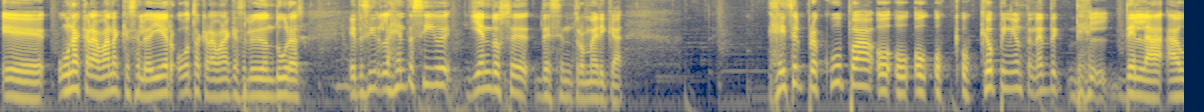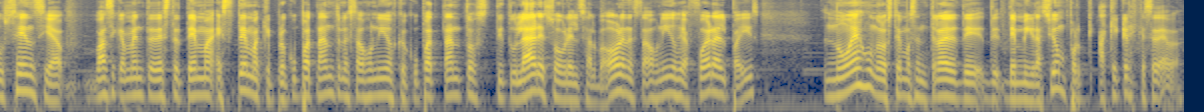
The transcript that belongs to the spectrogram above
eh, una caravana que salió ayer, otra caravana que salió de Honduras. Es decir, la gente sigue yéndose de Centroamérica. ¿Hazel preocupa o, qué opinión tenés de, la ausencia básicamente de este tema, este tema que preocupa tanto en Estados Unidos, que ocupa tantos titulares sobre El Salvador en Estados Unidos y afuera del país? No es uno de los temas centrales de, migración. ¿A qué crees que se deba?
